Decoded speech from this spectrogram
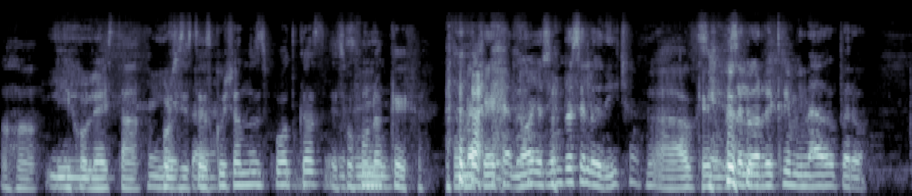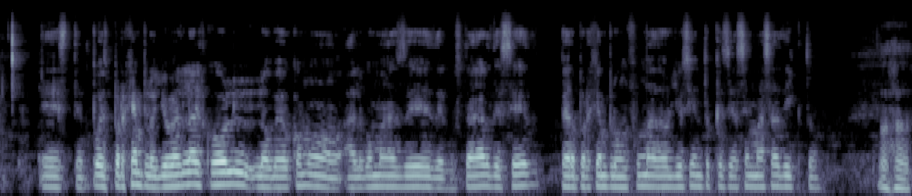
Ajá, híjole, ahí está. Por si está escuchando este podcast, eso fue una queja. Una queja, no, yo siempre se lo he dicho. Ah, ok. Siempre se lo he recriminado, pero este, pues por ejemplo, yo el alcohol lo veo como algo más de, de gustar, de sed, pero por ejemplo, un fumador yo siento que se hace más adicto. Ajá.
